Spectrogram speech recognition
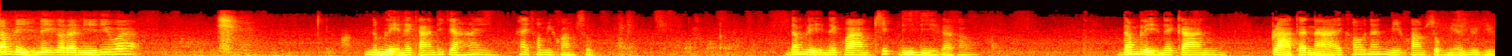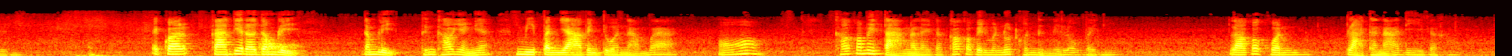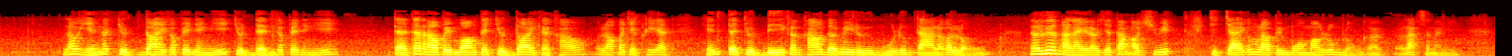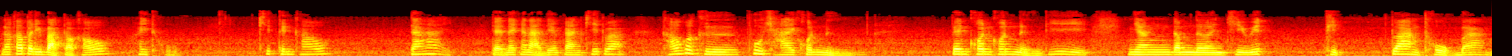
ดำริในกรณีที่ว่าดำริในการที่จะให้ให้เขามีความสุขดำริในความคิดดี ๆ กับเขาดำริในการ ปรารถนาให้เขานั้นมีความสุขมีอายุยืนไอ้การที่เราดำริดำริถึงเขาอย่างเนี้ย มีปัญญาเป็นตัวนำว่าอ๋อเขาก็ไม่ต่างอะไรกับเขาก็เป็นมนุษย์คนหนึ่งในโลกใบนี้ เราก็ควรปรารถนาดีกับเขาเราเห็นว่าจุดด้อยก็เป็นอย่างนี้ จุดเด่นก็เป็นอย่างนี้ แต่ถ้าเราไปมองแต่จุดด้อยกับเขาเราก็จะเครียด เห็นแต่จุดดีของเขาโดยไม่ลืมหูลืมตาแล้วก็หลง แล้วเรื่องอะไรเราจะต้องเอาชีวิตจิตใจของเราไปมัวเมาลุ่มหลงกับลักษณะนี้ แล้วก็ปฏิบัติต่อเขาให้ถูก คิดถึงเขาได้ แต่ในขณะเดียวกันคิดว่าเขาก็คือผู้ชายคนหนึ่ง เป็นคนคนหนึ่งที่ยังดำเนินชีวิตผิดบ้างถูกบ้าง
